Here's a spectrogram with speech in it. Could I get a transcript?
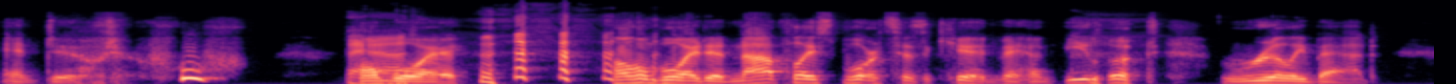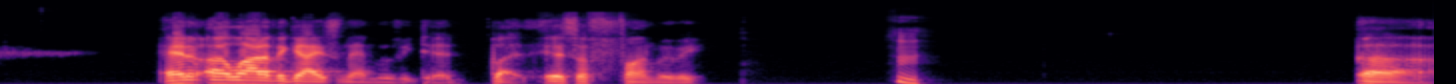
And dude, whew, homeboy, homeboy did not play sports as a kid, man. He looked really bad. And a lot of the guys in that movie did, but it's a fun movie. Hmm. Uh,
